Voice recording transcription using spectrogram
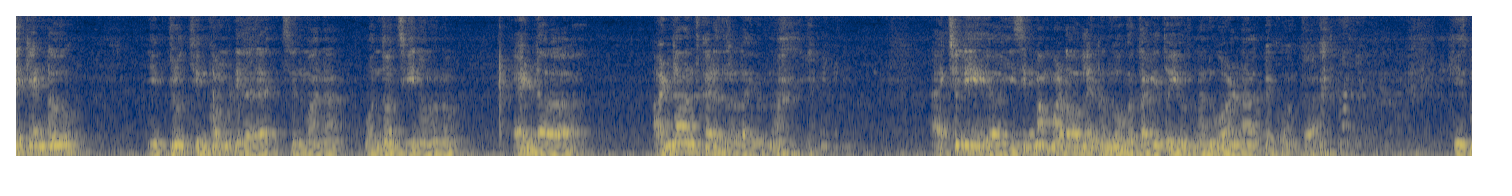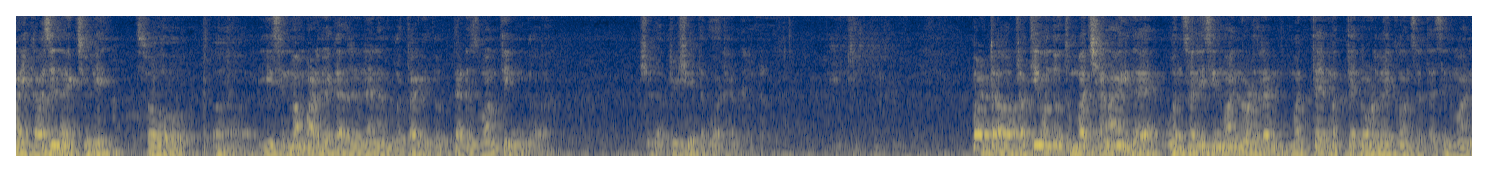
ಸೆಕೆಂಡು ಇಬ್ಬರು ತಿನ್ಕೊಂಡ್ಬಿಟ್ಟಿದ್ದಾರೆ ಸಿನಿಮಾನ, ಒಂದೊಂದು ಸೀನು ಆ್ಯಂಡ್ ಅಣ್ಣ ಅಂತ ಕರೆದ್ರಲ್ಲ ಇವ್ರನ್ನ ಆಕ್ಚುಲಿ ಈ ಸಿನಿಮಾ ಮಾಡೋವಾಗಲೇ ನನಗೂ ಗೊತ್ತಾಗಿತ್ತು ಇವ್ರು ನನಗೂ ಅಣ್ಣ ಆಗಬೇಕು ಅಂತ. Is my cousin actually so ಈ ಸಿನಿಮಾ ಮಾಡಬೇಕಾದ್ರೇ ನನಗೆ ಗೊತ್ತಾಗಿದ್ದು. That is one thing should appreciate about hmm but ಪ್ರತಿಯೊಂದು ತುಂಬ ಚೆನ್ನಾಗಿದೆ. ಒಂದ್ಸಲಿ ಸಿನಿಮಾ ನೋಡಿದ್ರೆ ಮತ್ತೆ ಮತ್ತೆ ನೋಡಬೇಕು ಅನ್ಸುತ್ತೆ ಸಿನಿಮಾನ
